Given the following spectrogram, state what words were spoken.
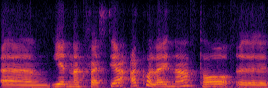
e, jedna kwestia, a kolejna to e,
